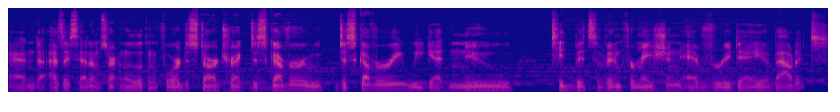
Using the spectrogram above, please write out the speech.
And uh, as I said, I'm certainly looking forward to Star Trek Discovery. Discovery, we get new tidbits of information every day about it.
